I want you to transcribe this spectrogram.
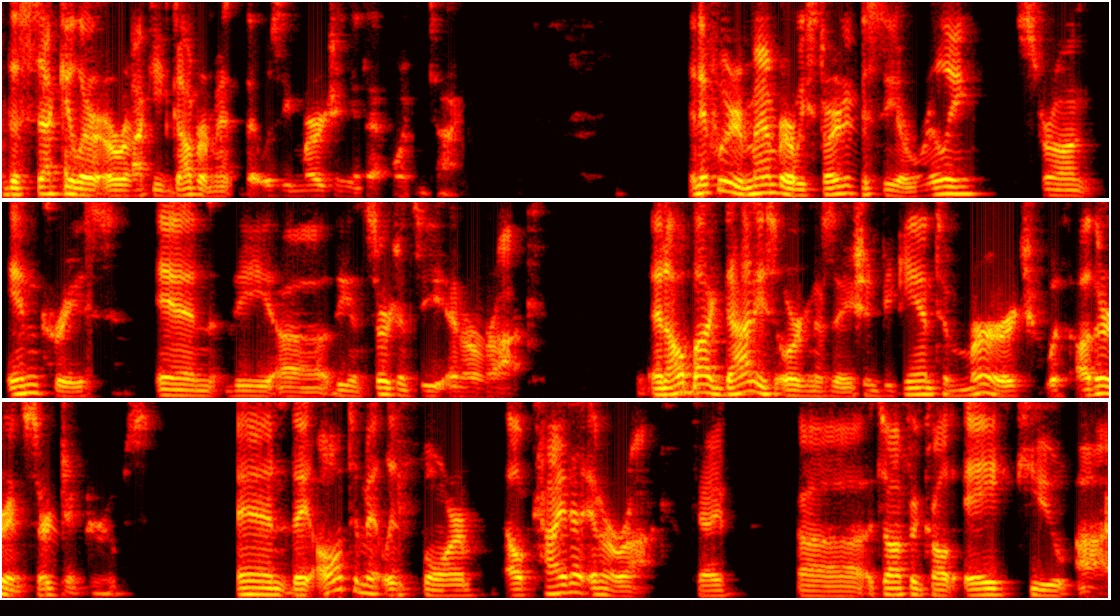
the secular Iraqi government that was emerging at that point in time. And if we remember, we started to see a really strong increase in the uh, the insurgency in Iraq. And al-Baghdadi's organization began to merge with other insurgent groups, and they ultimately form Al Qaeda in Iraq. Okay, uh, it's often called AQI,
